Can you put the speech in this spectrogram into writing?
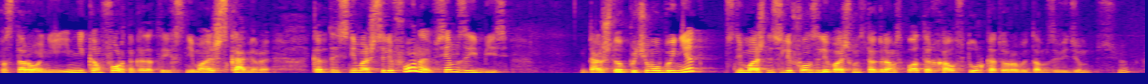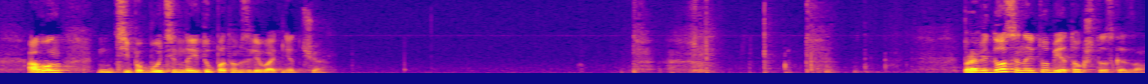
посторонние, им некомфортно, когда ты их снимаешь с камеры. Когда ты снимаешь с телефона, всем заебись. Так что, почему бы и нет, снимаешь на телефон, заливаешь в Инстаграм Splatterhouse Tour, который мы там заведем, все. А вон, типа, будете на YouTube потом заливать, нет, что. Про видосы на ютубе я только что сказал.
